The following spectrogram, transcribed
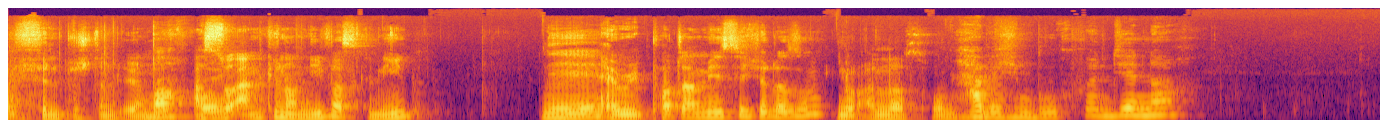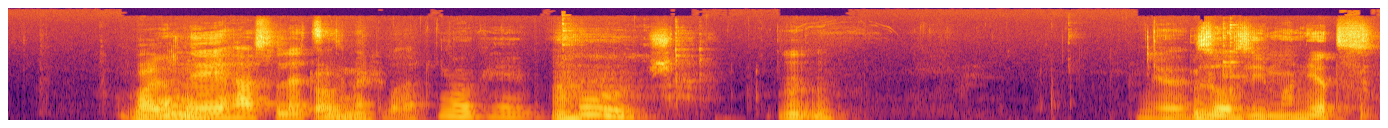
Ich finde bestimmt irgendwas. Mach Hast du. Anke noch nie was geliehen? Nee. Harry Potter mäßig oder so? Nur andersrum. Habe ich ein Buch von dir noch? Weiß ich Nee, nicht. hast du letztens nicht. mitgebracht. Okay. Puh. Nö. So, Simon, jetzt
